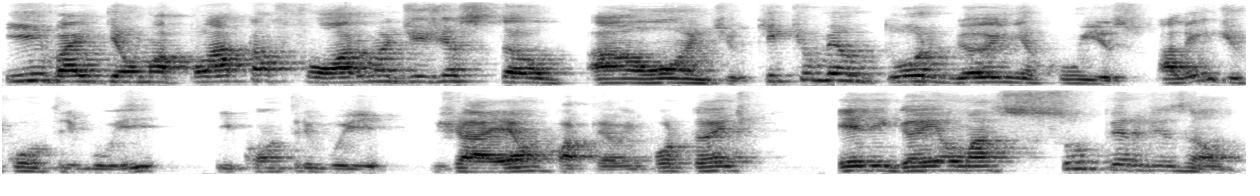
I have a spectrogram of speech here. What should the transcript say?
e vai ter uma plataforma de gestão, aonde o que, que o mentor ganha com isso? Além de contribuir, e contribuir já é um papel importante, ele ganha uma supervisão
